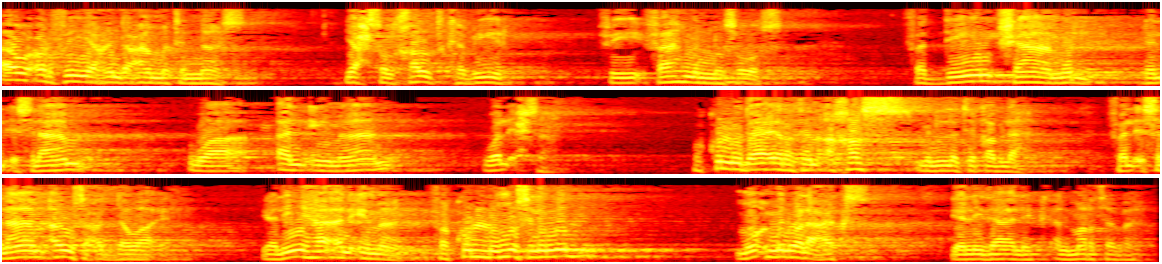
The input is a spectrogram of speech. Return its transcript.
أو عرفية عند عامة الناس. يحصل خلط كبير في فهم النصوص. فالدين شامل للإسلام والإيمان والإحسان. وكل دائرة أخص من التي قبلها. فالإسلام أوسع الدوائر. يليها الإيمان. فكل مسلم مؤمن ولا عكس. يلي ذلك المرتبة.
